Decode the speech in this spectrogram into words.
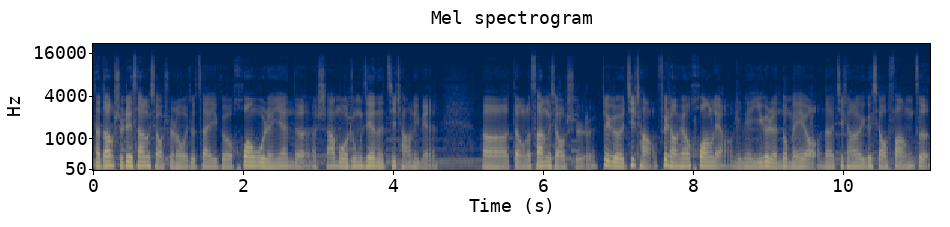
那当时这三个小时呢，我就在一个荒无人烟的沙漠中间的机场里面。呃，等了三个小时，这个机场非常非常荒凉，里面一个人都没有。那机场有一个小房子，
